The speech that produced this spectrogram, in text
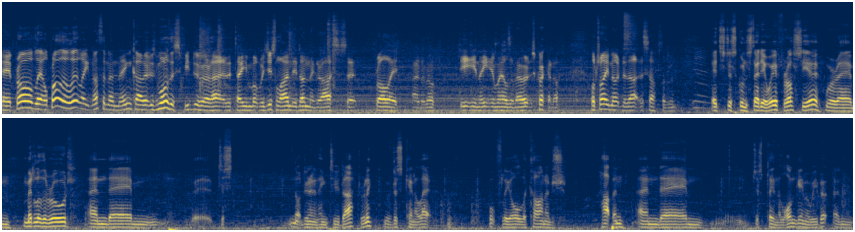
Uh, probably, it'll probably look like nothing in the in car. It was more the speed we were at at the time, but we just landed on the grass at probably, I don't know, 80, 90 miles an hour. It's quick enough. We'll try not to do that this afternoon. It's just going steady away for us. Yeah, we're um, middle of the road and um, uh, just not doing anything too daft. Really, we've just kind of let hopefully all the carnage happen and um, just playing the long game a wee bit and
